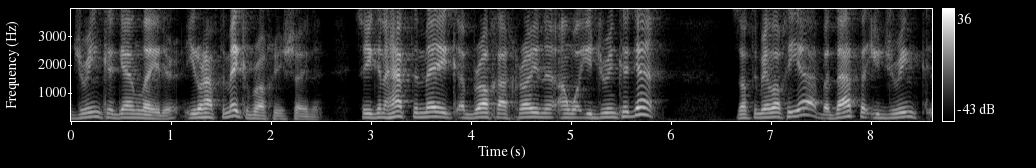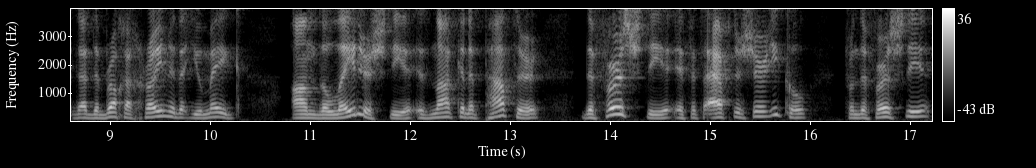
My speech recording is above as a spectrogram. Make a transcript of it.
drink again later. You don't have to make a bracha yishayna. So you're going to have to make a bracha achrayna on what you drink again. Zokta yeah, but that that you drink, that the bracha chreina that you make on the later shtia is not going to pater the first shtia if it's after shir equal from the first shtia.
